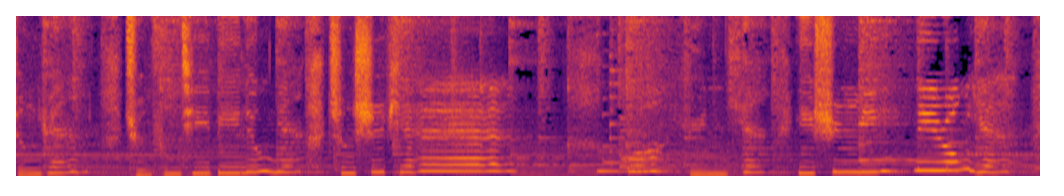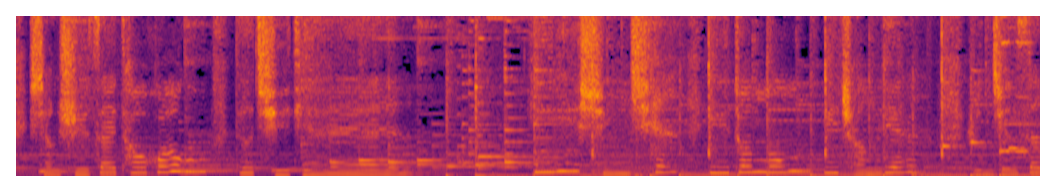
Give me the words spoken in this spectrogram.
生缘，春风提笔流年成诗篇。我云烟一寻觅你容颜，相识在桃花坞的起点。一心牵一段梦，一场恋，人间三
